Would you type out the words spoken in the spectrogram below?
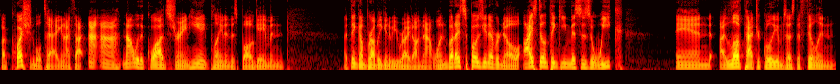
a questionable tag, and I thought, uh-uh, not with a quad strain. He ain't playing in this ball game, and I think I'm probably going to be right on that one. But I suppose you never know. I still think he misses a week, and I love Patrick Williams as the fill-in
